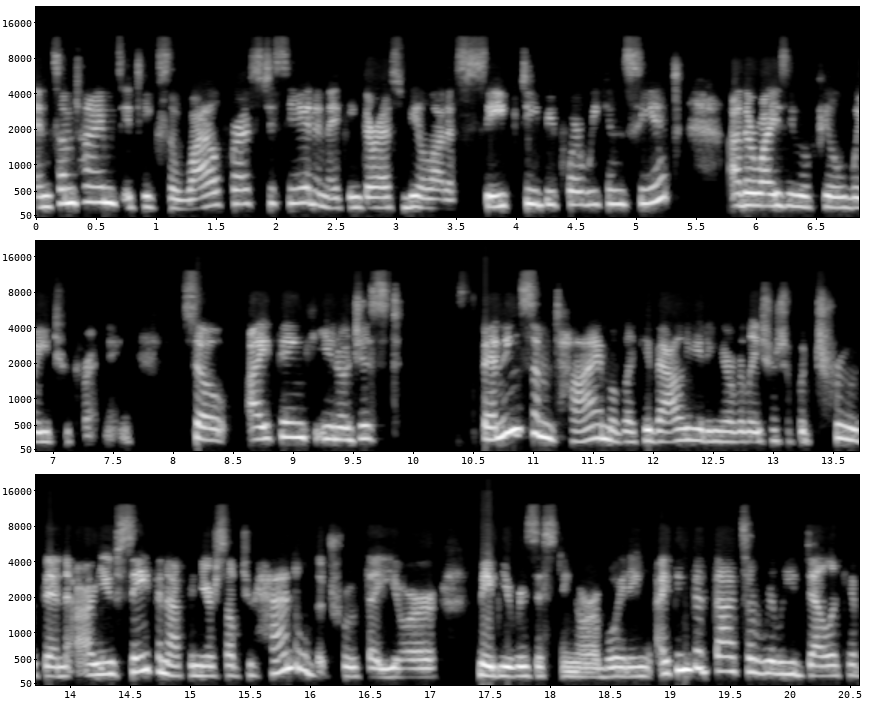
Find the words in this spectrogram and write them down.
And sometimes it takes a while for us to see it. And I think there has to be a lot of safety before we can see it. Otherwise, it will feel way too threatening. So I think, you know, just spending some time of like evaluating your relationship with truth and are you safe enough in yourself to handle the truth that you're maybe resisting or avoiding i think that that's a really delicate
